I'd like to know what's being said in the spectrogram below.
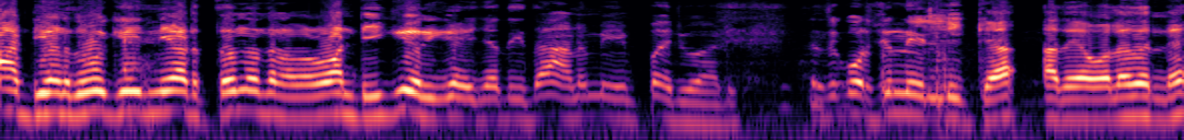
മടിയാണ്. ഇത് നോക്കി ഇനി അടുത്ത നമ്മൾ വണ്ടി കയറി കഴിഞ്ഞത്. ഇതാണ് മെയിൻ പരിപാടി. ഇത് കുറച്ച് നെല്ലിക്ക അതേപോലെ തന്നെ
